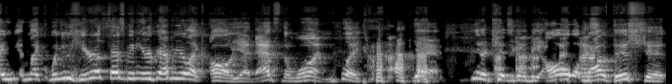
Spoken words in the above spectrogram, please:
and, and, like when you hear a thespian ear grabber, you're like, oh yeah, that's the one. Like, yeah, the kids are gonna be all about this shit.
